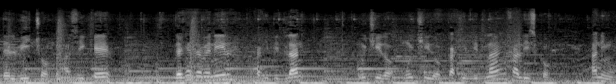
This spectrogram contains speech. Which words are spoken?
del bicho, así que déjense venir, Cajititlán, muy chido, muy chido, Cajititlán, Jalisco, ánimo.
